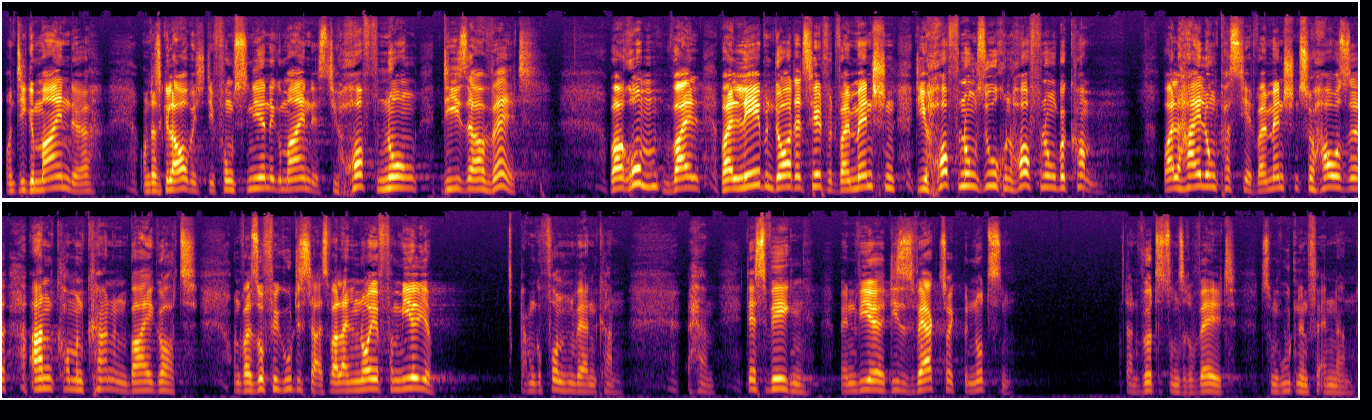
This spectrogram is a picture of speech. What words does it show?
Und die Gemeinde, und das glaube ich, die funktionierende Gemeinde ist die Hoffnung dieser Welt. Warum? Weil, weil Leben dort erzählt wird, weil Menschen, die Hoffnung suchen, Hoffnung bekommen. Weil Heilung passiert, weil Menschen zu Hause ankommen können bei Gott. Und weil so viel Gutes da ist, weil eine neue Familie gefunden werden kann. Deswegen, wenn wir dieses Werkzeug benutzen, dann wird es unsere Welt zum Guten verändern.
